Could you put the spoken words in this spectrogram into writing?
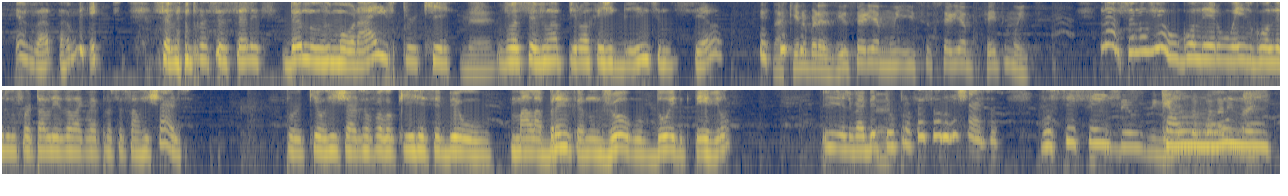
Exatamente. Você vai processar ele danos morais porque Né? você viu uma piroca gigante no céu. Aqui no Brasil seria muito, isso seria feito muito. Não, você não viu o goleiro, o ex-goleiro do Fortaleza lá que vai processar o Richardson? Porque o Richardson falou que recebeu mala branca num jogo doido que teve lá. E ele vai meter o processão do Richardson. Você fez falar calúnia,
